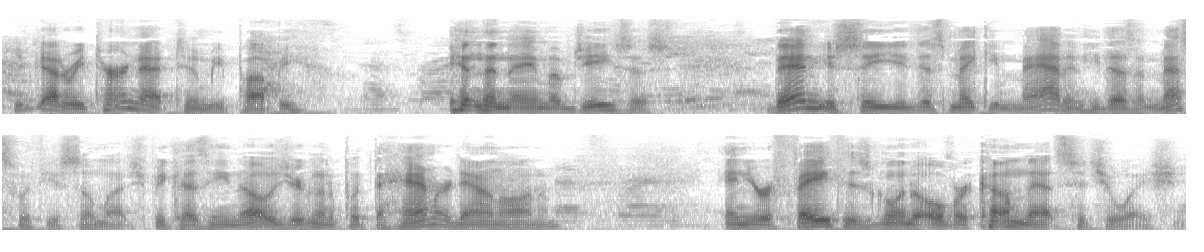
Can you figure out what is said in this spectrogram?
Amen. You've got to return that to me, puppy. In the name of Jesus. Then you see, you just make him mad and he doesn't mess with you so much because he knows you're going to put the hammer down on him. And your faith is going to overcome that situation.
